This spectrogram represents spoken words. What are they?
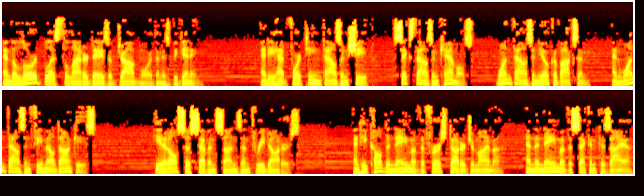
And the Lord blessed the latter days of Job more than his beginning. And he had fourteen thousand sheep, six thousand camels, one thousand yoke of oxen, and one thousand female donkeys. He had also seven sons and three daughters. And he called the name of the first daughter Jemimah, and the name of the second Keziah,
